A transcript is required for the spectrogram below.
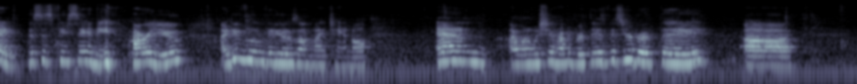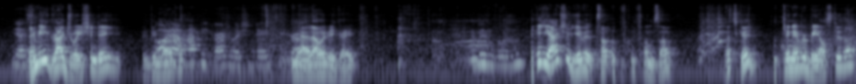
Hi, this is Peace Annie. How are you? I do balloon videos on my channel. And I want to wish you a happy birthday if it's your birthday. Uh, yes. Maybe graduation day would be Oh more. yeah, happy graduation day. yeah, that would be great. I'm doing a balloon. You actually gave it a th- thumbs up. That's good. Can everybody else do that?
